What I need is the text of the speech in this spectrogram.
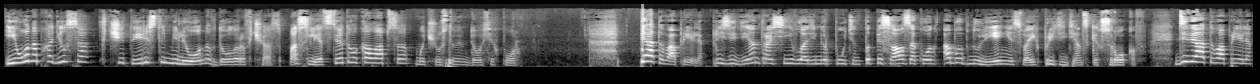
И он обходился в 400 миллионов долларов в час. Последствия этого коллапса мы чувствуем до сих пор. 5 апреля президент России Владимир Путин подписал закон об обнулении своих президентских сроков. 9 апреля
